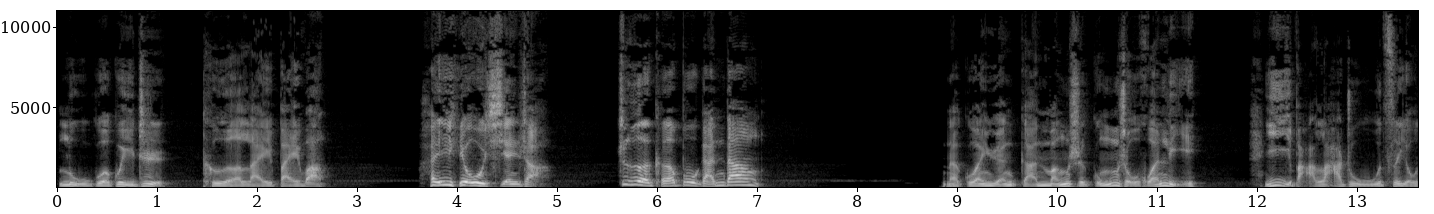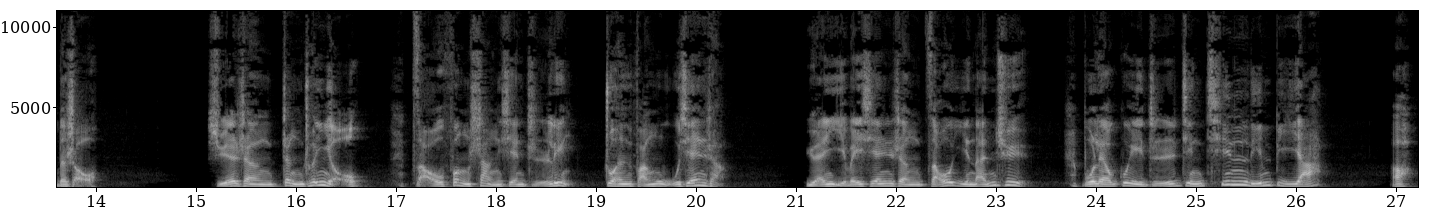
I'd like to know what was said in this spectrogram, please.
路过贵志，特来拜望。”“哎呦，先生，这可不敢当。”那官员赶忙是拱手还礼。一把拉住武次友的手，学生郑春友早奉上仙指令专访武先生，原以为先生早已南去，不料贵旨竟亲临碧崖。啊，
